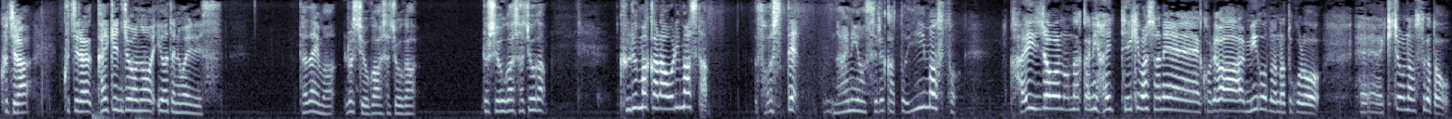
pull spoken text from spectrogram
こちら、こちら、会見場の岩谷真理です。ただいま、ロシオ川社長が、ロシオ川社長が、車から降りました。そして、何をするかと言いますと、会場の中に入っていきましたね。これは見事なところ、えー、貴重な姿を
